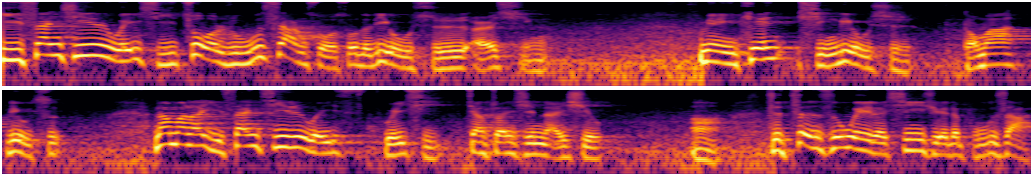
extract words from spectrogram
以三七日为习，做如上所说的六十而行，每天行六十，懂吗？六次。那么呢，以三七日为为期，将专心来修，啊，这正是为了心学的菩萨，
